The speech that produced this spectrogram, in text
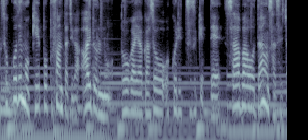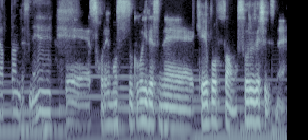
そこでも k p o p ファンたちがアイドルの動画や画像を送り続けてサーバーをダウンさせちゃったんですね。へえそれもすごいですね。k p o p ファン恐るべしですね。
